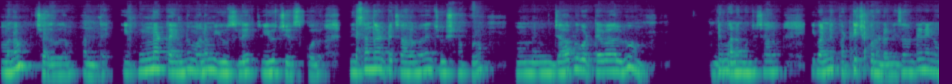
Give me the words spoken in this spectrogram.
మనం చదువుదాం అంతే. ఉన్న టైంను మనం యూజ్లే యూజ్ చేసుకోవాలి. నిజంగా అంటే చాలామందిని చూసినప్పుడు జాబ్ కొట్టేవాళ్ళు అంటే మన గురించి చాలా ఇవన్నీ పట్టించుకోనంట నిజం అంటే నేను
